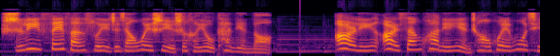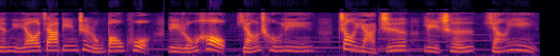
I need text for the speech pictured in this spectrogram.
实力非凡，所以浙江卫视也是很有看点的。二零二三跨年演唱会目前拟邀嘉宾阵容包括李荣浩、杨丞琳、赵雅芝、李晨、杨颖、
